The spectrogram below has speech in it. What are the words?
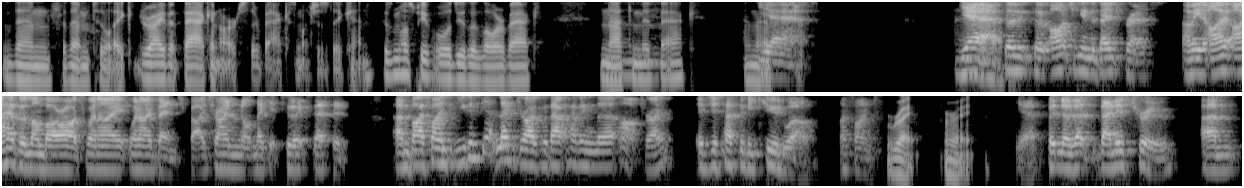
than for them to like drive it back and arch their back as much as they can. Because most people will do the lower back, not the mid mm. back. And that's yeah. just yeah, so so arching in the bench press. I mean, I, I have a lumbar arch when I when I bench, but I try and not make it too excessive. Um, but I find you can get leg drive without having the arch, right? It just has to be cued well. I find. Right. Right. Yeah, but no, that's that is true. Um,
